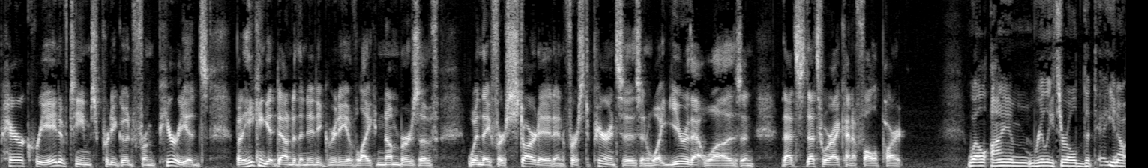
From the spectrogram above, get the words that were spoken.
pair creative teams pretty good from periods, but he can get down to the nitty gritty of like numbers of when they first started and first appearances and what year that was, and that's that's where I kind of fall apart. Well, I am really thrilled that you know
